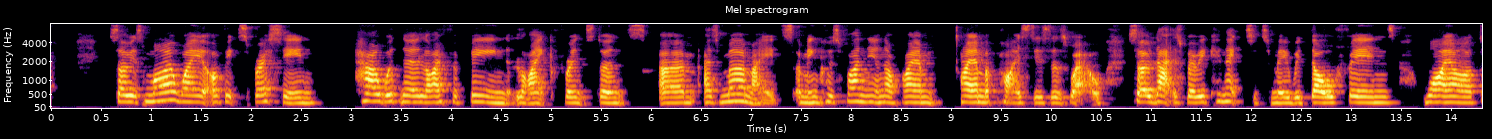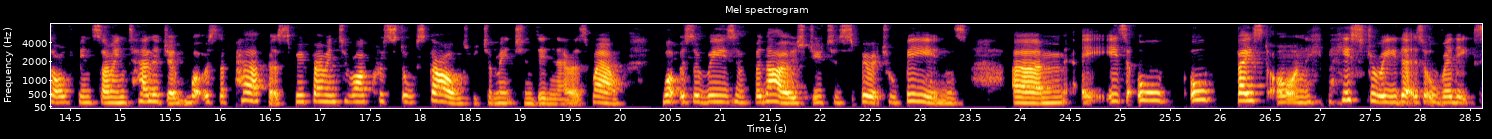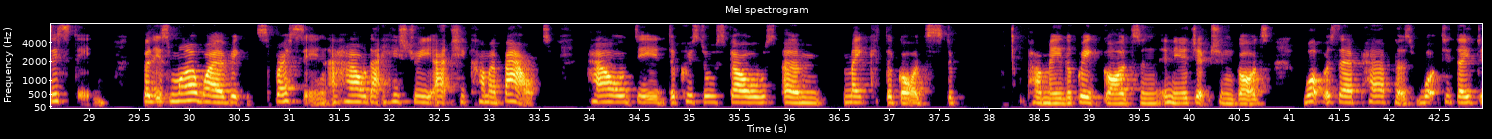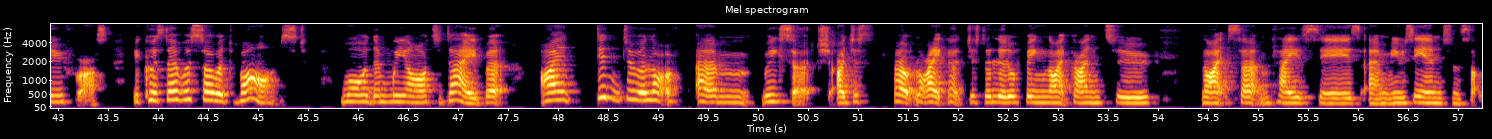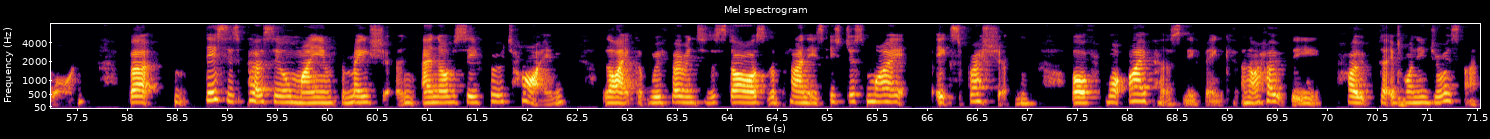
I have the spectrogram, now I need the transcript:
So it's my way of expressing how would their life have been like, for instance, um, as mermaids? I mean, because funny enough, I am I am a Pisces as well, so that is very connected to me with dolphins. Why are dolphins so intelligent? What was the purpose? Referring to our crystal skulls, which I mentioned in there as well. What was the reason for those? Due to spiritual beings. Um, it's all all based on history that is already existing but it's my way of expressing how that history actually come about. How did the crystal skulls um, make the gods, the, pardon me, the Greek gods and, and the Egyptian gods? What was their purpose? What did they do for us? Because they were so advanced more than we are today. But I didn't do a lot of um, research. I just felt like just a little thing like going to like certain places and museums and so on. But this is personally all my information. And obviously, through time, like referring to the stars, the planets, it's just my expression of what I personally think. And I hopefully hope that everyone enjoys that.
